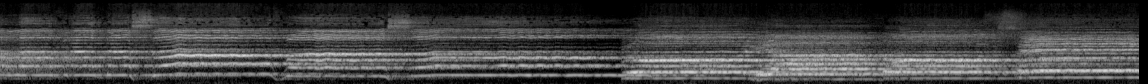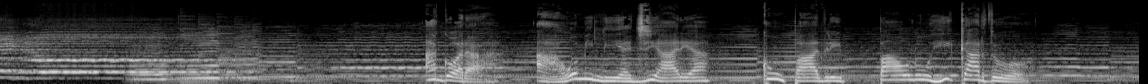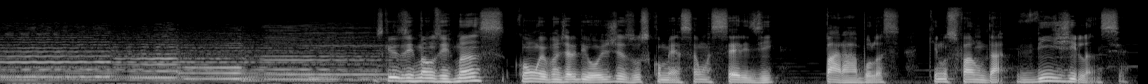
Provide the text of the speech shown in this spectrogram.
Agora, a homilia diária com o Padre Paulo Ricardo. Meus queridos irmãos e irmãs, com o Evangelho de hoje, Jesus começa uma série de parábolas que nos falam da vigilância.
